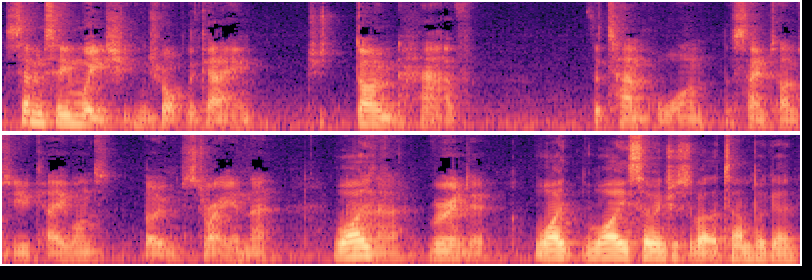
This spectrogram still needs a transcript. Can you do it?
17 weeks you can drop the game. Just don't have the Tampa one the same time as the UK ones. Boom, straight in there. Why? And, uh, ruined it. Why? Why are you so interested about the Tampa game?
